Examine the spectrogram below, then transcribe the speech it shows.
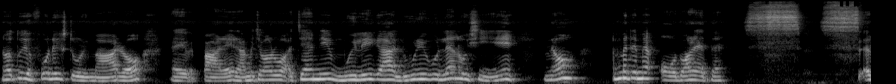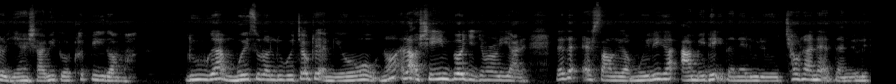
เนาะသူ့ရဲ့ phonics story မှာကတော့အဲပါတယ်ဒါပေမဲ့ကျွန်တော်တို့ကအကြမ်းမြင်မွေလေးကလူတွေကိုလန့်လို့ရှိရင်เนาะအမတ်တမဲ့អော်သွားတဲ့အတန်းအဲ့လိုရန်ရှာပြီးတော့ထွက်ပြေးသွားမှာ လူကမွေးဆိုတော့လူကိုကြောက်တဲ့အမျိုးเนาะအဲ့လောက်အရှင်းပြောချင်ကျွန်တော်တို့ရတယ်လက်တဲ့ S sound လေးကမွေးလေးကအာမေဒိတ်အတန်နဲ့လူတွေကို၆ထပ်တဲ့အတန်မျိုးလေး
